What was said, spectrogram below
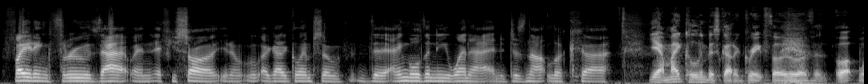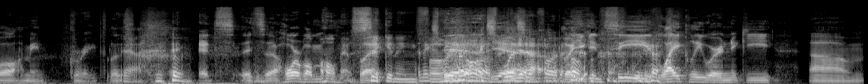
fighting through that. And if you saw, you know, I got a glimpse of the angle the knee went at, and it does not look. Uh, Yeah, Mike Calimbas got a great photo of it. Well, well I mean, great. Let's- Yeah. it's it's a horrible moment, but Sickening An photo. explicit- yeah, explicit yeah. photo. But you can see likely where Nicky um,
